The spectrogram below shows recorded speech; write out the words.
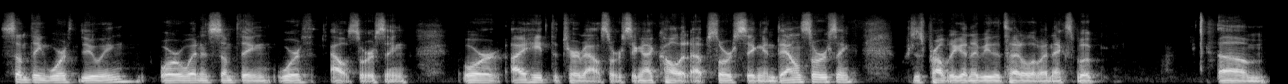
something worth doing or when is something worth outsourcing or I hate the term outsourcing. I call it upsourcing and downsourcing, which is probably going to be the title of my next book. Um,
